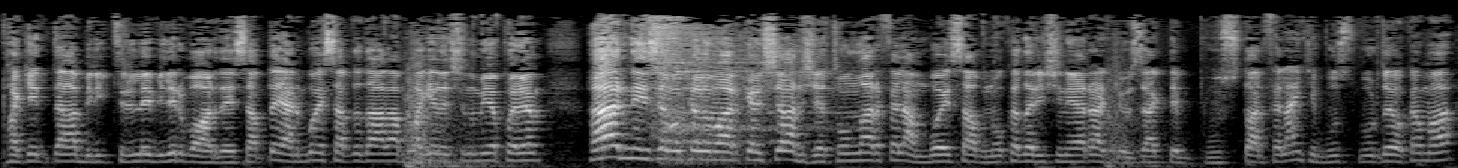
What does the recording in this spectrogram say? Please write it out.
paket daha biriktirilebilir bu arada hesapta. Yani bu hesapta daha ben paket açılımı yaparım. Her neyse bakalım arkadaşlar. Jetonlar falan bu hesabın o kadar işine yarar ki. Özellikle boostlar falan ki boost burada yok ama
